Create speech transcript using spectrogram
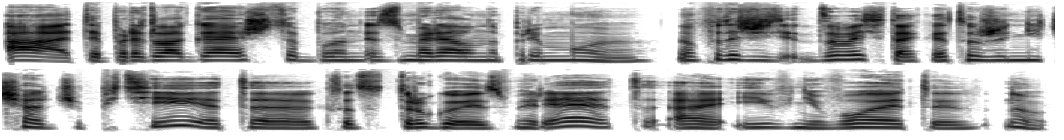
А, ты предлагаешь, чтобы он измерял напрямую? Ну, подожди, давайте так, это уже не чат GPT, это кто-то другой измеряет, а и в него это, ну,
